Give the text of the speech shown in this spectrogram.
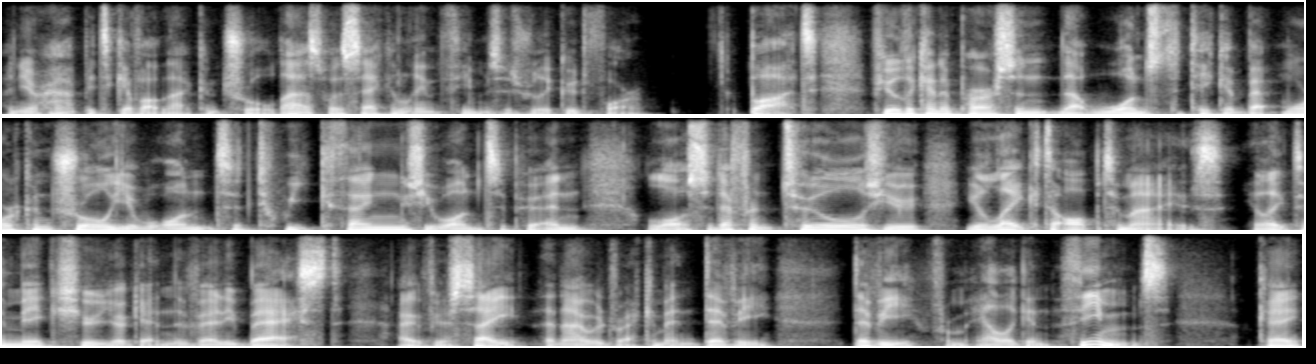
and you're happy to give up that control. That's what second line themes is really good for. But if you're the kind of person that wants to take a bit more control, you want to tweak things, you want to put in lots of different tools, you you like to optimize, you like to make sure you're getting the very best out of your site, then I would recommend Divi. Divi from Elegant Themes. Okay,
